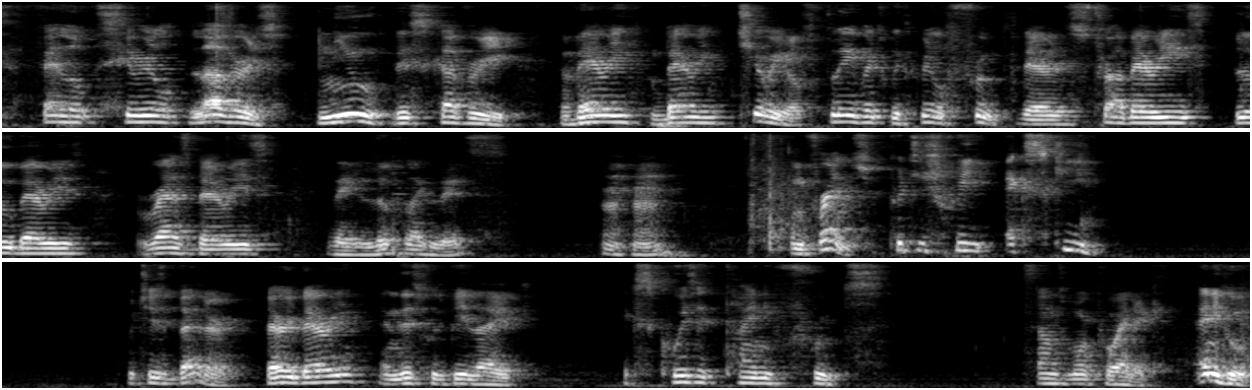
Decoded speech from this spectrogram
fellow cereal lovers. New discovery. Very Berry Cheerios, flavored with real fruit. There's strawberries, blueberries, raspberries. They look like this. Mm-hmm. In French, Petit Fruit Exquis, which is better. Very berry, and this would be like exquisite tiny fruits. Sounds more poetic. Anywho,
